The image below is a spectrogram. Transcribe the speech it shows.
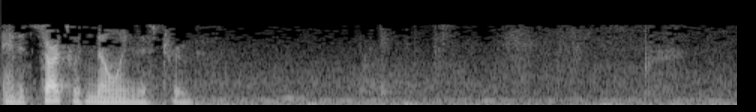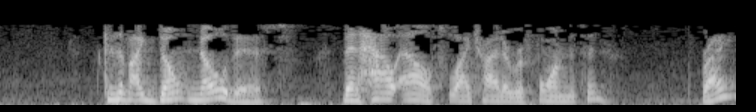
And it starts with knowing this truth. Because if I don't know this, then how else will I try to reform the sinner? Right?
